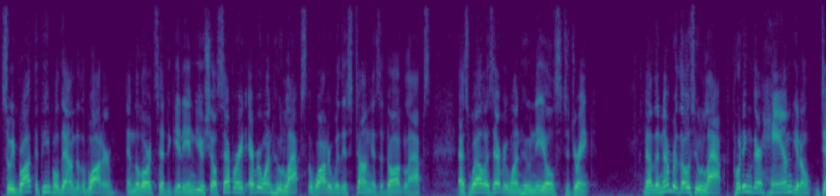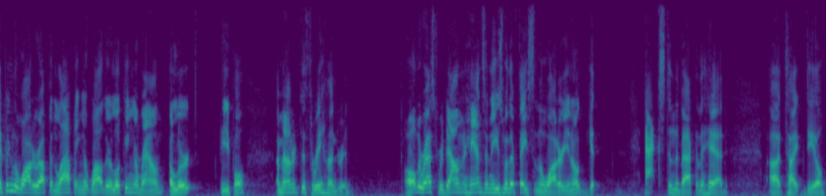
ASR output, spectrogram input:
So he brought the people down to the water, and the Lord said to Gideon, You shall separate everyone who laps the water with his tongue as a dog laps, as well as everyone who kneels to drink. Now, the number of those who lapped, putting their hand, you know, dipping the water up and lapping it while they're looking around, alert people, amounted to 300. All the rest were down on hands and knees with their face in the water, you know, get axed in the back of the head uh, type deal.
